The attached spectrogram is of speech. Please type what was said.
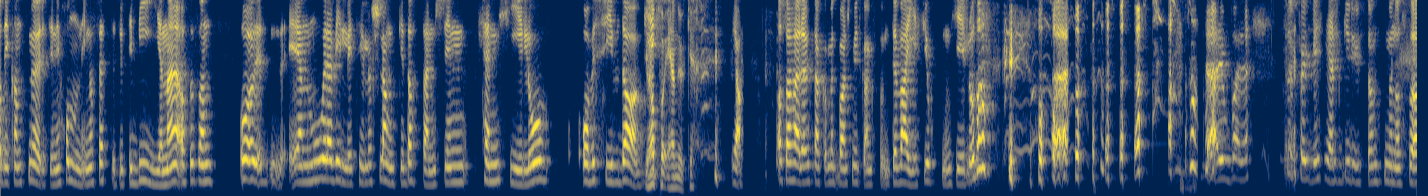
og de kan smøres inn i honning og settes ut i biene. altså sånn og en mor er villig til å slanke datteren sin fem kilo over syv dager. Ja, på én uke. ja. Altså Her er det snakk om et barn som i utgangspunktet veier 14 kilo, da. det er jo bare selvfølgelig helt grusomt, men også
